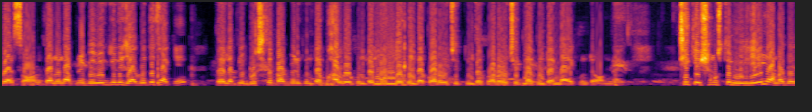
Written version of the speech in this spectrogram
দ্যাটস অল কারণ আপনি বিবেক যদি জাগ্রত থাকে, তাহলে আপনি বুঝতে পারবেন কোনটা ভালো, কোনটা মন্দ, কোনটা করা উচিত, কোনটা করা উচিত না, কোনটা ন্যায়, কোনটা অন্যায়। ঠিক এই সমস্ত মিলিয়েই আমাদের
